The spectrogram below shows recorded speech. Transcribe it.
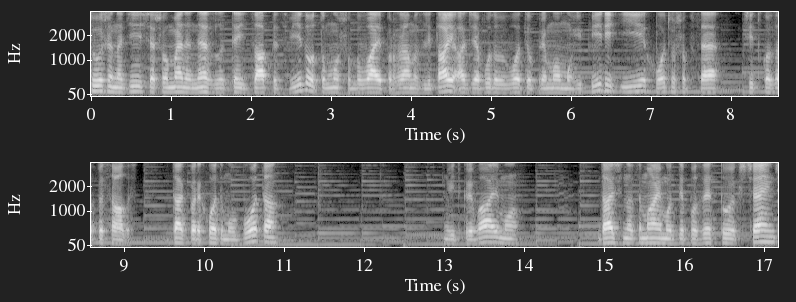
Дуже надіюся, що в мене не злетить запис відео, тому що буває програма злітає, адже я буду виводити в прямому ефірі і хочу, щоб все чітко записалось. Так, переходимо в бота. Відкриваємо. Далі нажимаємо Deposit to Exchange.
